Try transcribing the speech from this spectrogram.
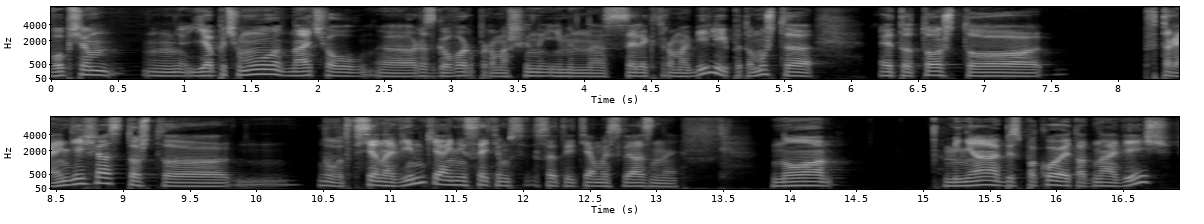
В общем, я почему начал э, разговор про машины именно с электромобилей? Потому что это то, что в тренде сейчас, то, что, ну вот все новинки, они с этим, с этой темой связаны. Но меня беспокоит одна вещь,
